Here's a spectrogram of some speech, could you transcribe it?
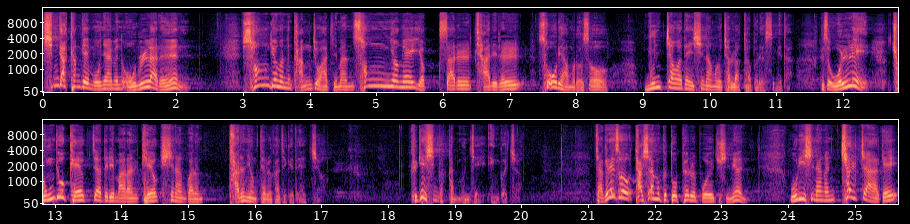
심각한 게 뭐냐면 오늘날은 성경은 강조하지만 성령의 역사를 자리를 소홀히 함으로써 문자화된 신앙으로 전락해 버렸습니다. 그래서 원래 종교 개혁자들이 말하는 개혁 신앙과는 다른 형태를 가지게 되었죠. 그게 심각한 문제인 거죠. 자, 그래서 다시 한번 그 도표를 보여주시면 우리 신앙은 철저하게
